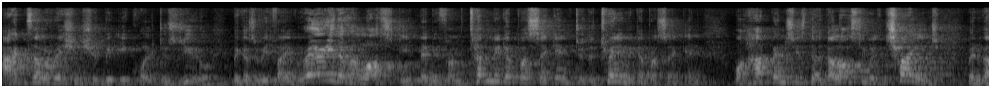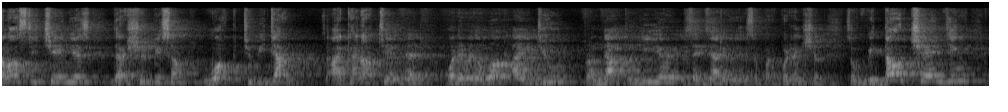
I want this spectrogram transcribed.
acceleration should be equal to zero because if I vary the velocity maybe from 10 meter per second to the 20 meter per second, what happens is the velocity will change. When velocity changes, there should be some work to be done. So I cannot tell that whatever the work I do from that to here is exactly the potential. So without changing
